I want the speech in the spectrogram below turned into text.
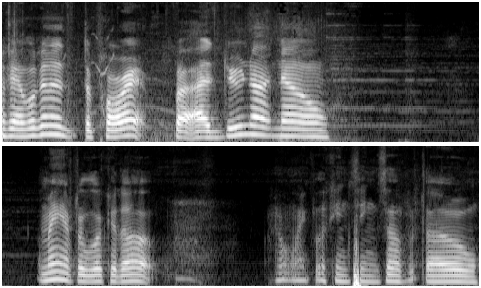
Okay, we're gonna depart, but I do not know. I may have to look it up. I don't like looking things up though.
